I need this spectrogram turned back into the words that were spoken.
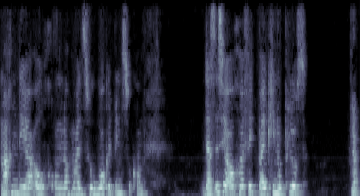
machen die ja auch, um nochmal zu Rocket Beans zu kommen. Das ist ja auch häufig bei Kino Plus. Ja.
